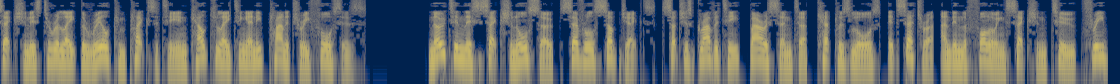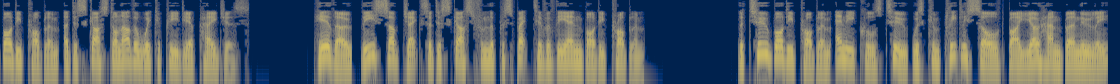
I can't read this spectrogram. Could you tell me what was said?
section is to relate the real complexity in calculating any planetary forces. Note in this section also, several subjects, such as gravity, barycenter, Kepler's laws, etc., and in the following section 2 three-body problem are discussed on other Wikipedia pages. Here though, these subjects are discussed from the perspective of the n-body problem. The two-body problem n equals 2 was completely solved by Johann Bernoulli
